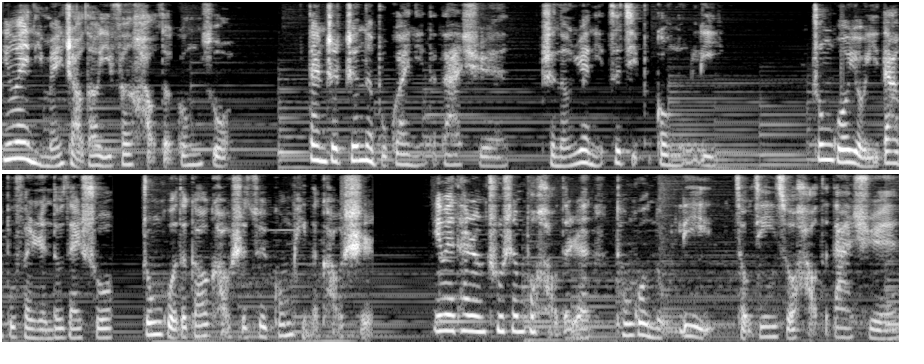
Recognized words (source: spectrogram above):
因为你没找到一份好的工作。但这真的不怪你的大学，只能怨你自己不够努力。中国有一大部分人都在说，中国的高考是最公平的考试，因为它让出身不好的人通过努力走进一所好的大学，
